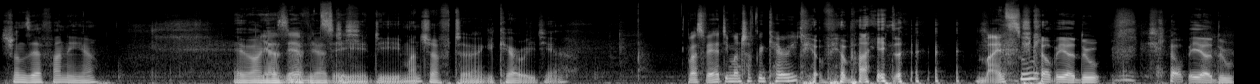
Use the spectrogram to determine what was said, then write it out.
Schon sehr funny, ja. Ja, wir waren Ja, ja, sehr witzig. Ja die, die Mannschaft äh, gecarried hier. Was, wer hat die Mannschaft gecarried? Wir, wir beide. Meinst du? Ich glaube eher du. Ich glaube eher du.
